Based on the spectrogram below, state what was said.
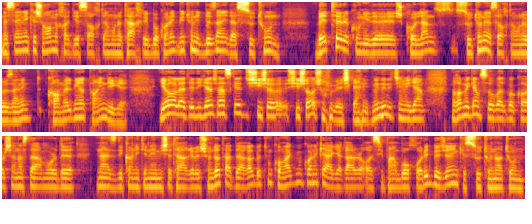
مثل اینه که شما می‌خواید یه ساختمون رو تخریب بکنید می‌تونید بزنید از ستون کنیدش. کلا ستون ساختمون رو بزنید کامل میاد پایین دیگه. یه حالت دیگهش هست که شیشه شیشه هاشون بشکنید. می‌دونید چی میگم؟ می‌خوام بگم صحبت با کارشناس در مورد نزدیکانی که نمیشه تغییرشون داد حداقل بهتون کمک می‌کنه که اگه قرار آسیب هم بخورید به جای اینکه ستوناتون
